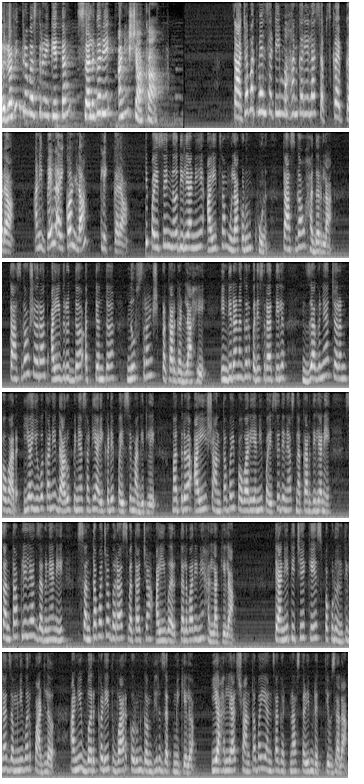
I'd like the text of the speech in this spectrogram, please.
रवींद्र वस्त्रनिकेतन सलगरे आणि शाखा. ताज्या बातम्यांसाठी महान करेला सबस्क्राईब करा आणि बेल आयकॉनला क्लिक करा. पैसे न दिल्याने आईचा मुलाकडून खून तासगाव हादरला. तासगाव शहरात आईविरुद्ध अत्यंत नुसरांश प्रकार घडला आहे. इंदिरानगर परिसरातील जगण्या चरण पवार या युवकाने दारू पिण्यासाठी आईकडे पैसे मागितले. मात्र आई शांताबाई पवार यांनी पैसे देण्यास नकार दिल्याने संतापलेल्या जगण्याने संतापाच्या भरात स्वतःच्या आईवर तलवारीने हल्ला केला. त्याने तिचे केस पकडून तिला जमिनीवर पाडलं आणि बरकडीत वार करून गंभीर जखमी केलं. या हल्ल्यात शांताबाई यांचा घटनास्थळी मृत्यू झाला.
